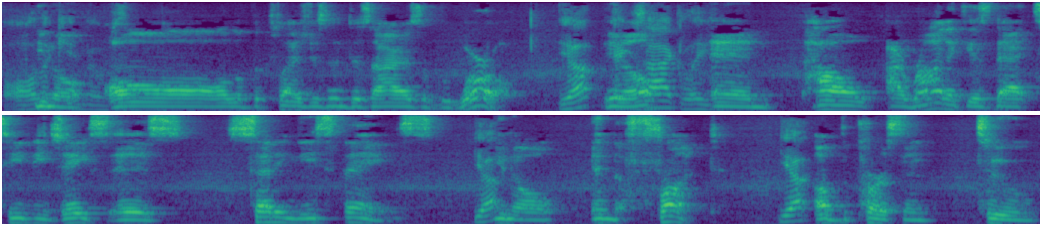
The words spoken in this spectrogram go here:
all you know, kingdoms. all of the pleasures and desires of the world. Yep, you know? exactly. And how ironic is that TD Jakes is setting these things, yep. you know, in the front yep. of the person to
